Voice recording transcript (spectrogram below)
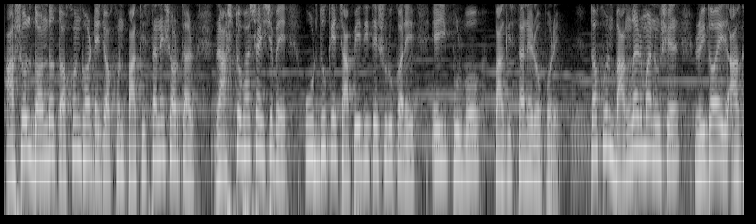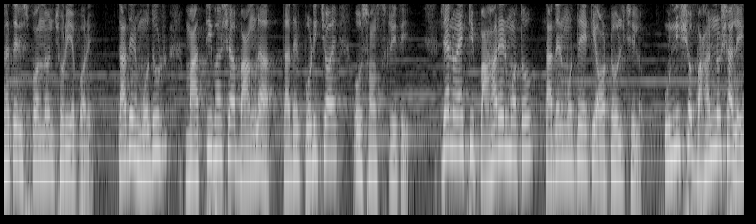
আসল দ্বন্দ্ব তখন ঘটে যখন পাকিস্তানের সরকার রাষ্ট্রভাষা হিসেবে উর্দুকে চাপিয়ে দিতে শুরু করে এই পূর্ব পাকিস্তানের ওপরে। তখন বাংলার মানুষের হৃদয়ে আঘাতের স্পন্দন ছড়িয়ে পড়ে। তাদের মধুর মাতৃভাষা বাংলা, তাদের পরিচয় ও সংস্কৃতি। যেন একটি পাহাড়ের মতো তাদের মধ্যে এটি অটল ছিল। উনিশশো সালে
